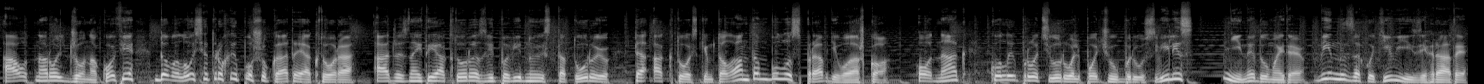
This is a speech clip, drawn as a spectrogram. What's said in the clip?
А от на роль Джона Кофі довелося трохи пошукати актора, адже знайти актора з відповідною статурою та акторським талантом було справді важко. Однак, коли про цю роль почув Брюс Вілліс, ні, не думайте, він не захотів її зіграти.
